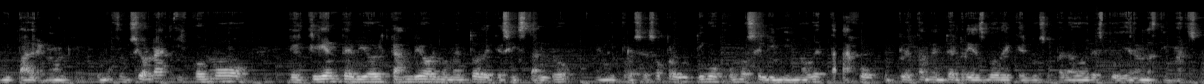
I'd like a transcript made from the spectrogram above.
muy padre, ¿no? Cómo funciona y cómo el cliente vio el cambio al momento de que se instaló en el proceso productivo, cómo se eliminó de tajo completamente el riesgo de que los operadores pudieran lastimarse.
